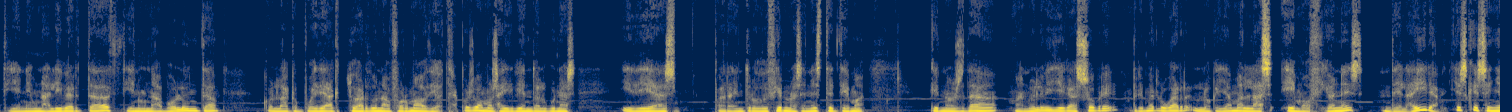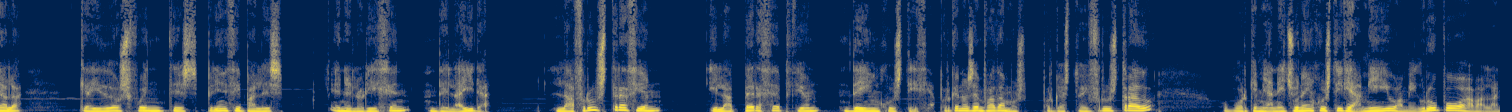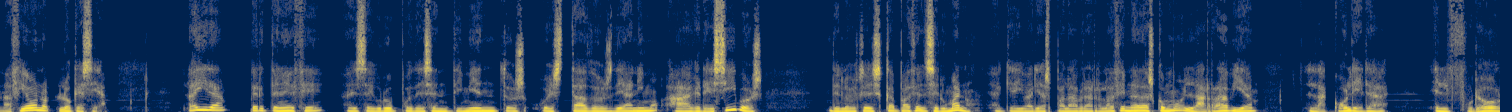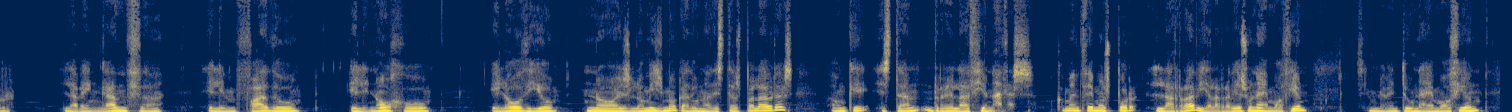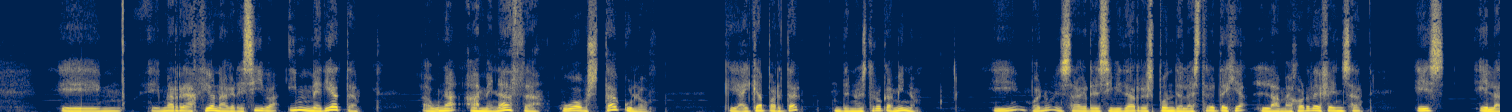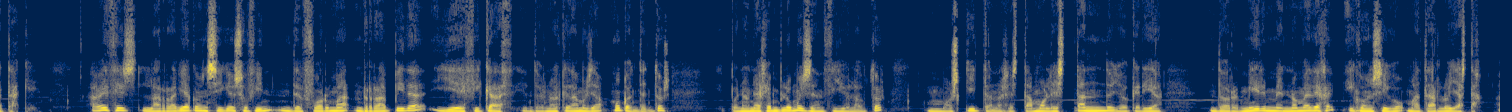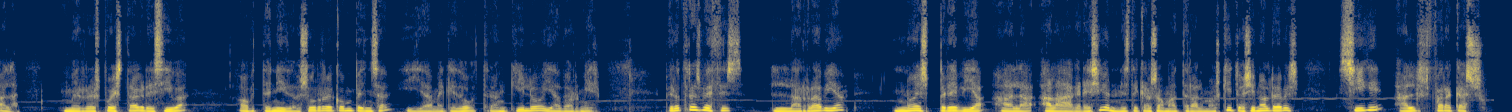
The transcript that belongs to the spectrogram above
tiene una libertad, tiene una voluntad con la que puede actuar de una forma o de otra. Pues vamos a ir viendo algunas ideas para introducirnos en este tema que nos da Manuel Villegas sobre, en primer lugar, lo que llaman las emociones de la ira. Y es que señala que hay dos fuentes principales en el origen de la ira, la frustración y la percepción de injusticia. ¿Por qué nos enfadamos? Porque estoy frustrado o porque me han hecho una injusticia a mí o a mi grupo, a la nación, o lo que sea. La ira pertenece a ese grupo de sentimientos o estados de ánimo agresivos de los que es capaz el ser humano. Aquí hay varias palabras relacionadas como la rabia, la cólera, el furor, la venganza, el enfado, el enojo, el odio. No es lo mismo cada una de estas palabras, aunque están relacionadas. Comencemos por la rabia. La rabia es una emoción, simplemente una emoción eh, una reacción agresiva inmediata a una amenaza u obstáculo que hay que apartar de nuestro camino. Y bueno, esa agresividad responde a la estrategia, la mejor defensa es el ataque. A veces la rabia consigue su fin de forma rápida y eficaz. Y entonces nos quedamos ya muy contentos. Y pone un ejemplo muy sencillo el autor. Un mosquito nos está molestando, yo quería dormirme, no me deja y consigo matarlo, ya está. Ala. Mi respuesta agresiva ha obtenido su recompensa y ya me quedo tranquilo y a dormir. Pero otras veces la rabia no es previa a la, a la agresión, en este caso a matar al mosquito, sino al revés, sigue al fracaso.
